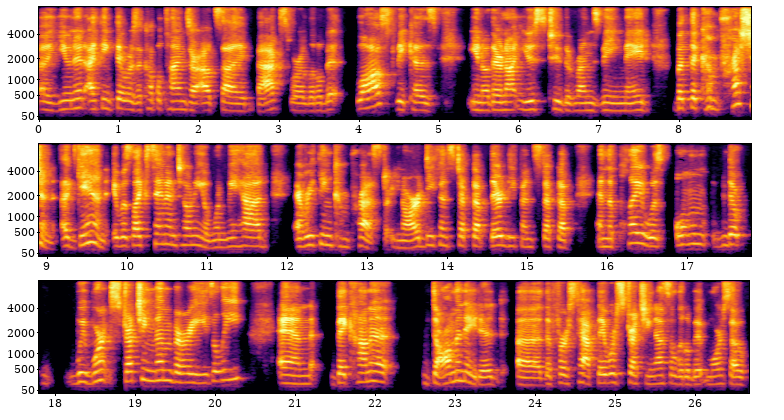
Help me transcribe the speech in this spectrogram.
a unit. I think there was a couple times our outside backs were a little bit lost because you know they're not used to the runs being made. But the compression again it was like san antonio when we had everything compressed. You know our defense stepped up their defense stepped up and the play was only we weren't stretching them very easily. And they kind of dominated uh, the first half they were stretching us a little bit more so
